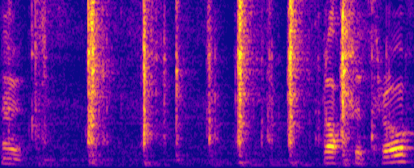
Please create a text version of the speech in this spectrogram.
Now lock should throw.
